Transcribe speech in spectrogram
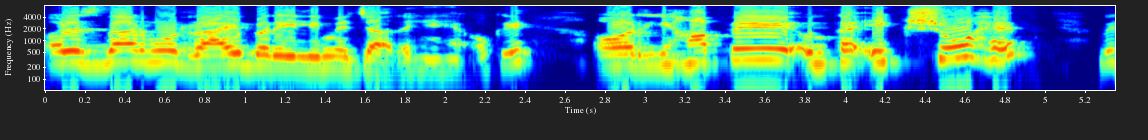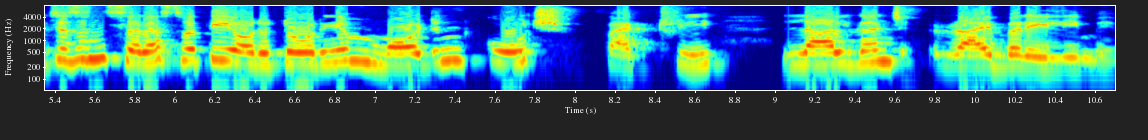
और इस बार वो राय बरेली में जा रहे हैं ओके और यहाँ पे उनका एक शो है which is in Saraswati auditorium modern coach factory Lalganj, Raebareli में।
